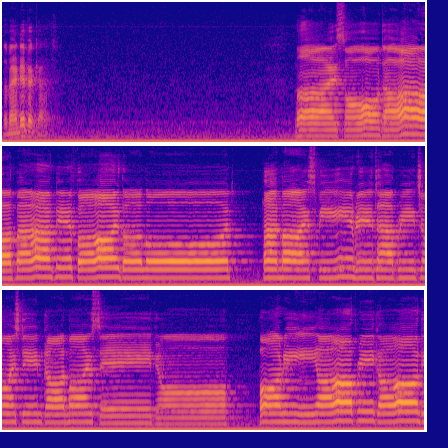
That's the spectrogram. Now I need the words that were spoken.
The Magnificat. My soul doth magnify the Lord, and my spirit hath rejoiced in God my Saviour. For he hath regarded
